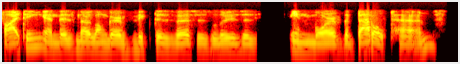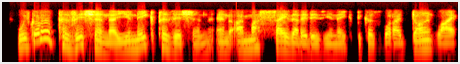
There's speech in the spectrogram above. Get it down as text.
fighting and there's no longer victors versus losers in more of the battle terms, we've got a position, a unique position. And I must say that it is unique because what I don't like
